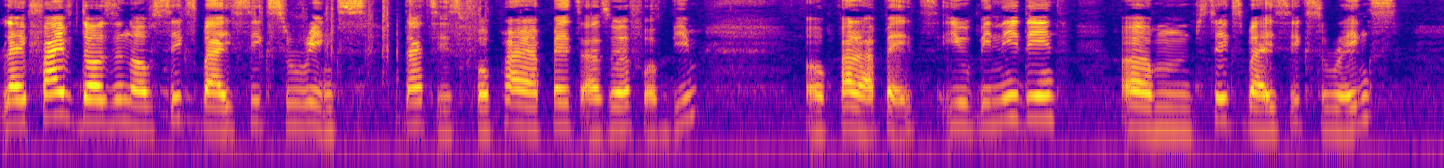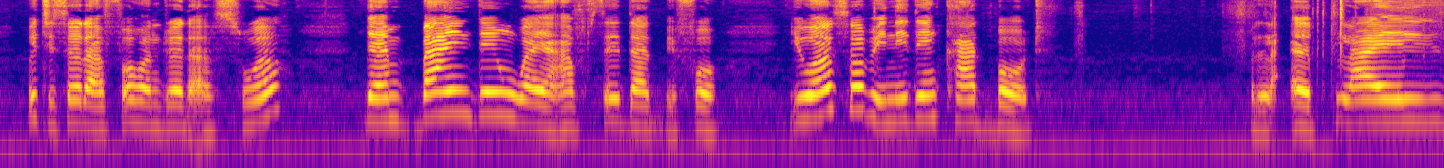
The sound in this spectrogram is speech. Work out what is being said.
like five dozen of six by six rings. That is for parapet as well for beam or parapet you'll be needing um six by six rings which is sold at 400 as well. Then binding wire i've said that before. You also be needing cardboard. Uh, ply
